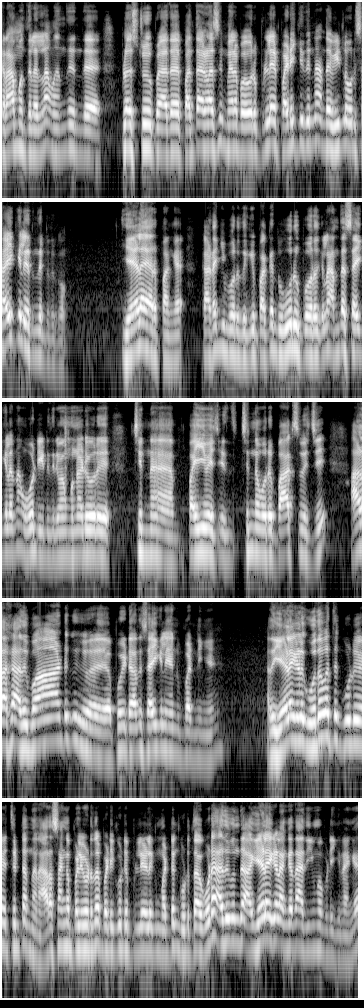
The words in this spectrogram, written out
கிராமத்துலலாம் வந்து இந்த ப்ளஸ் டூ அதை பத்தாம் கிளாஸுக்கு மேலே ஒரு பிள்ளை படிக்குதுன்னா அந்த வீட்டில் ஒரு சைக்கிள் இருந்துகிட்டு இருக்கும். ஏழையாக இருப்பாங்க. கடைக்கு போகிறதுக்கு பக்கத்து ஊருக்கு போகிறதுக்குலாம் அந்த சைக்கிளை தான் ஓட்டிட்டு தெரியுமா? முன்னாடி ஒரு சின்ன பை வச்சு சின்ன ஒரு பாக்ஸ் வச்சு அழகாக அது பாட்டுக்கு போயிட்டு அந்த சைக்கிளை என்ன பண்ணீங்க? அது ஏழைகளுக்கு உதவத்துக்கூடிய திட்டம் தானே. அரசாங்க பள்ளிக்கூடத்தில் படிக்கக்கூடிய பிள்ளைகளுக்கு மட்டும் கொடுத்தா கூட அது வந்து ஏழைகள் அங்கே தான் அதிகமாக படிக்கிறாங்க.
